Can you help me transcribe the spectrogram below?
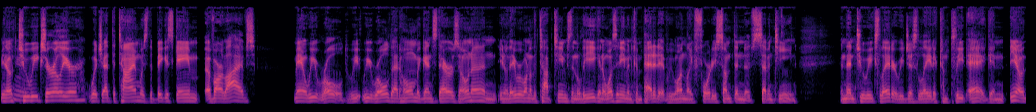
You know, Hmm. two weeks earlier, which at the time was the biggest game of our lives. Man, we rolled. We we rolled at home against Arizona, and you know they were one of the top teams in the league, and it wasn't even competitive. We won like forty something to seventeen, and then two weeks later, we just laid a complete egg. And you know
